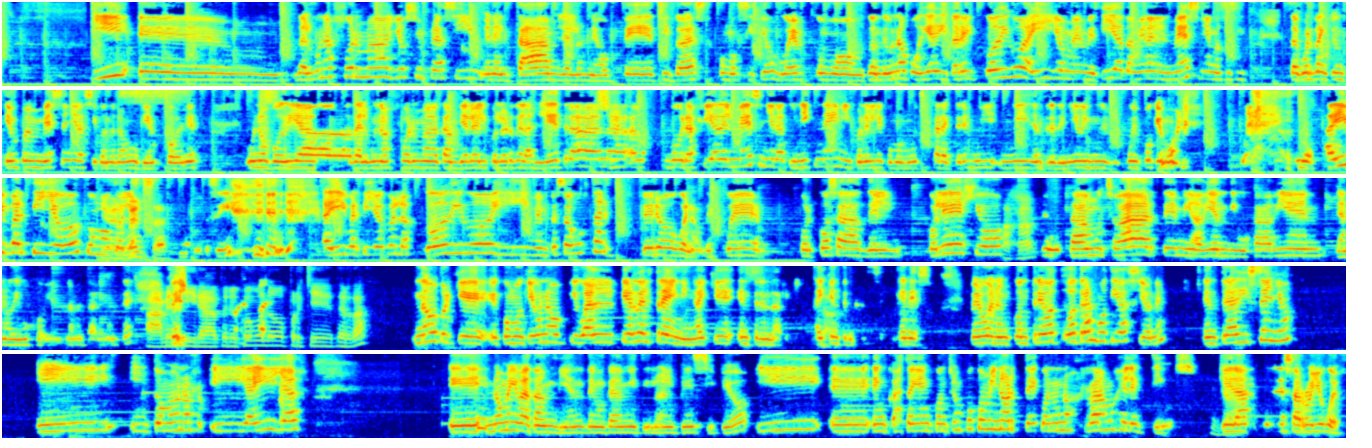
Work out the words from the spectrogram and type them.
Y em, de alguna forma yo siempre así en el Tumblr, los Neopets y todas esas como sitios web como donde uno podía editar el código, ahí yo me metía también en el Messenger, no sé si se acuerdan que un tiempo en Messenger, así cuando éramos bien jóvenes, uno podía de alguna forma cambiarle el color de las letras a, la, tipografía del Messenger, a tu nickname y ponerle como muchos caracteres muy, muy entretenidos y muy, muy Pokémon. Ahí partí yo como con los sí. Ahí partí yo con los códigos y me empezó a gustar. Pero bueno después por cosas del colegio me gustaba mucho arte me iba bien dibujaba bien. Ya no dibujo bien lamentablemente. Ah mentira pero, cómo no porque de verdad no porque eh, como que uno igual pierde el training hay que entrenar hay que entrenarse en eso. Pero bueno encontré otras motivaciones entré a diseño y, y tomé unos, y ahí ya eh, no me iba tan bien, tengo que admitirlo en el principio, y eh, hasta que encontré un poco mi norte con unos ramos electivos, que eran de desarrollo web.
